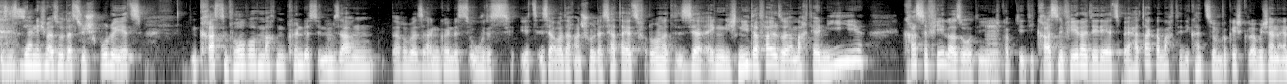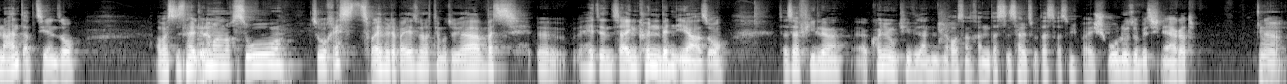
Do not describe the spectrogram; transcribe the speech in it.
es ist ja nicht mal so, dass du Schwulo jetzt einen krassen Vorwurf machen könntest und ihm sagen, darüber sagen könntest, oh, das, jetzt ist er aber daran schuld, das hat er jetzt verloren hat. Das ist ja eigentlich nie der Fall so. Er macht ja nie krasse Fehler so. Die, mhm. Ich glaube, die, die krassen Fehler, die der jetzt bei Hertha gemacht hat, die kannst du wirklich, glaube ich, an einer Hand abzielen so. Aber es ist halt ja. immer noch so, so Restzweifel dabei, so nach dem Motto, ja, was äh, hätte sein können, wenn er so dass er viele äh, Konjunktive dann hinten raus dran. Das ist halt so das, was mich bei Schwolo so ein bisschen ärgert. Ja,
